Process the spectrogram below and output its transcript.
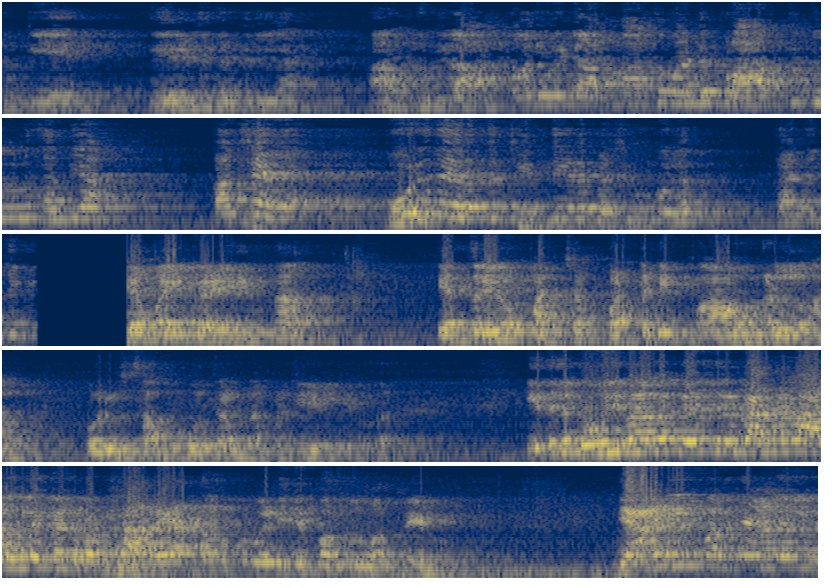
കുട്ടിയെ നേരിട്ട് കണ്ടിട്ടില്ല. ആ കുട്ടിയുടെ ആത്മാവിന് വേണ്ടി ആത്മാർത്ഥമായിട്ട് പ്രാർത്ഥിക്കുന്നു സദ്യ പക്ഷേ ഒരു നേരത്തെ ചിന്തയുടെ പക്ഷം മൂലം തനിക്ക് കഴിയുന്ന എത്രയോ പച്ച പട്ടിണി പാവങ്ങളുള്ള ഒരു സമൂഹത്തിലാണ് നമ്മൾ ജീവിക്കുന്നത്. ഇതിൽ ഭൂരിഭാഗം പേര് അങ്ങനെയുള്ള ആളുകളെ കണ്ടു പക്ഷെ അറിയാത്തവർക്ക് വേണ്ടി ഞാൻ പറഞ്ഞു മാത്രമേ ഉള്ളൂ. ഞാൻ ഈ പറഞ്ഞ ആളുകൾ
